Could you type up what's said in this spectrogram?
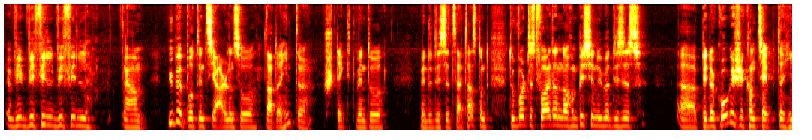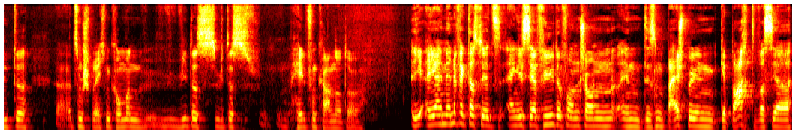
wie, wie viel, wie viel ähm, Überpotenzial und so da dahinter steckt, wenn du, wenn du diese Zeit hast. Und du wolltest vorher dann noch ein bisschen über dieses äh, pädagogische Konzept dahinter äh, zum Sprechen kommen, wie das, wie das helfen kann oder ja, ja, im Endeffekt hast du jetzt eigentlich sehr viel davon schon in diesen Beispielen gebracht, was ja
